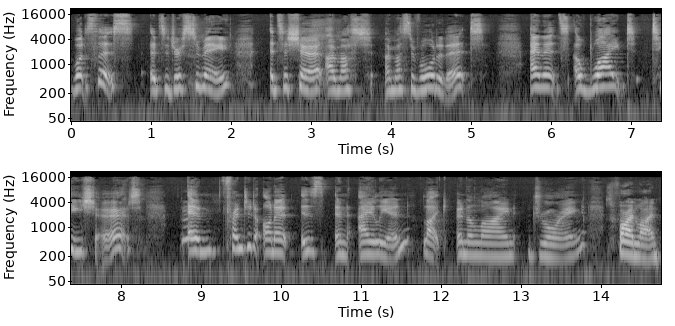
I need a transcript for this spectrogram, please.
what's this? It's addressed to me. It's a shirt. I must I must have ordered it. And it's a white t-shirt and printed on it is an alien, like in a line drawing, it's a fine line.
